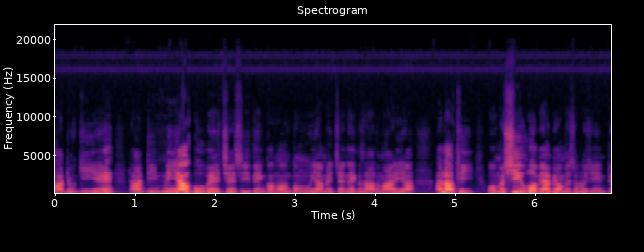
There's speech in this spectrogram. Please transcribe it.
Madugi ရဲ့ဒါဒီနှစ်ယောက်ကိုပဲ Chelsea တင်းကောင်းကောင်းသုံးလို့ရမယ်ကျန်တဲ့ကစားသမားတွေကအဲ့လောက်ထိဟိုမရှိဘူးပေါ့ဗျာပြောမယ်ဆိုလို့ရှိရင်တ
